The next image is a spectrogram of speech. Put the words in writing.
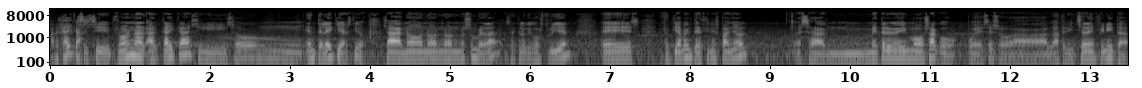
arcaicas. Sí, sí, son arcaicas y son entelequias, tío. O sea, no, no, no, no son verdad. O sea, que lo que construyen es efectivamente el cine español. O sea, meter en el mismo saco, pues eso, a la trinchera infinita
